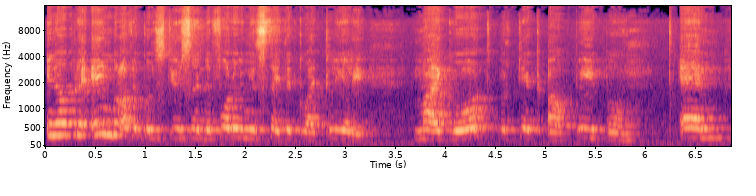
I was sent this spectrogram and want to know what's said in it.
In our preamble of the Constitution, the following is stated quite clearly. My God, protect our people. And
